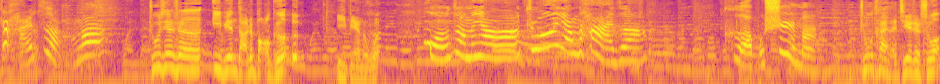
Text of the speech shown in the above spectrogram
这孩子怎么了？猪先生一边打着饱嗝，一边的问。我们怎么养了这样的孩子？可不是嘛！猪太太接着说：“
